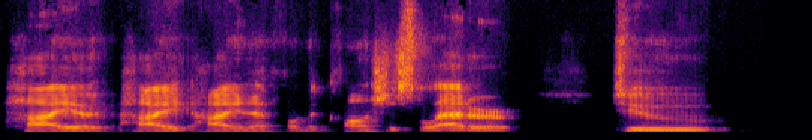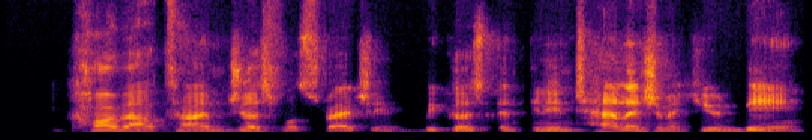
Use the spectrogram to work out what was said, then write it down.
higher, high, high enough on the conscious ladder to carve out time just for stretching. Because an, an intelligent human being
